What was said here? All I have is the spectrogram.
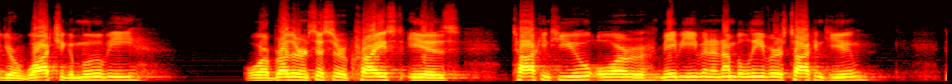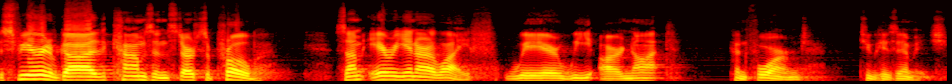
you're watching a movie, or a brother and sister of Christ is talking to you, or maybe even an unbeliever is talking to you, the Spirit of God comes and starts to probe some area in our life where we are not conformed to his image.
